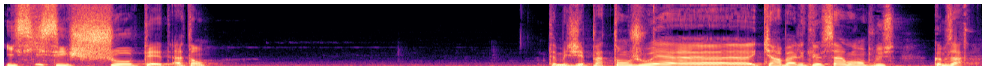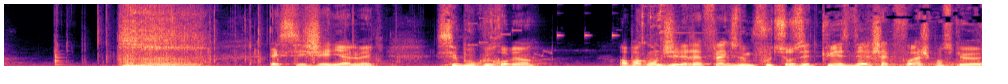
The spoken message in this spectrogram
Ici c'est chaud peut-être. Attends. Putain mais j'ai pas tant joué à Carbal que ça moi en plus. Comme ça. Et c'est génial mec. C'est beaucoup trop bien. Alors par contre j'ai les réflexes de me foutre sur ZQSD à chaque fois. Je pense que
